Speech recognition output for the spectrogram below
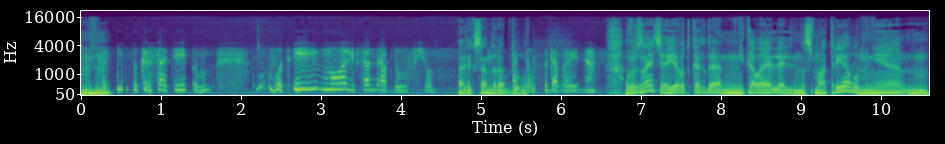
Угу. И по красоте, и по... Вот, и, ну, Александр Абдулов все. Александр Абдулов. Хотел добавить, да. Вы знаете, а я вот когда Николая Лялина смотрел, мне...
